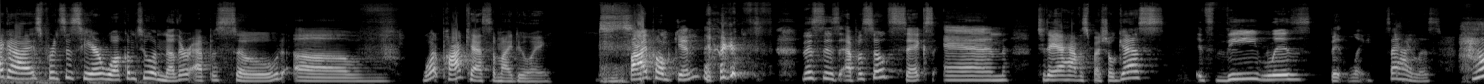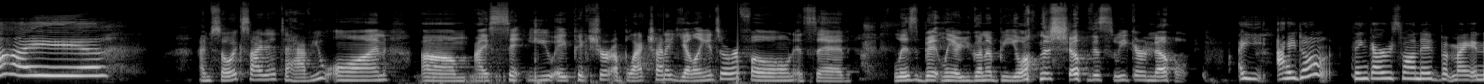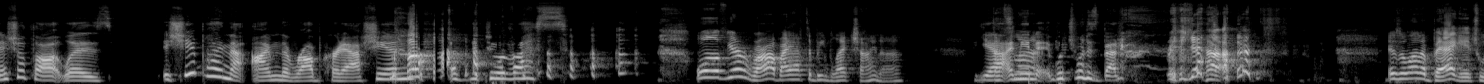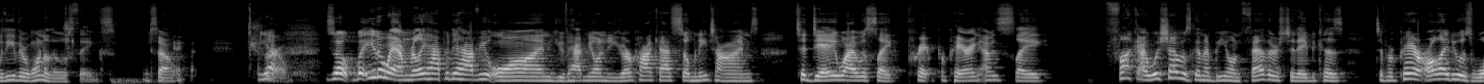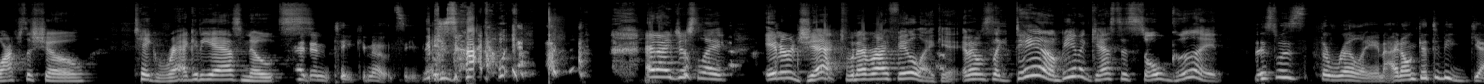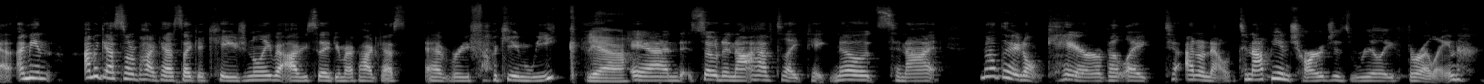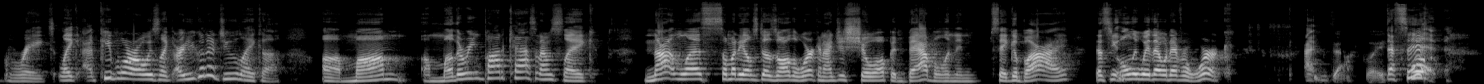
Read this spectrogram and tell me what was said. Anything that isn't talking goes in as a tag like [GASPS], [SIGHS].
Hi, guys. Princess here. Welcome to another episode of what podcast am I doing? Bye, Pumpkin. [LAUGHS] this is episode six, and today I have a special guest. It's the Liz Bentley. Say hi, Liz. Hi. I'm so excited to have you on. Um, I sent you a picture of Blac Chyna yelling into her phone and said, Liz Bentley, are you going to be [LAUGHS] on the show this week or no? I I don't think I responded, but my initial thought was, is she implying that I'm the Rob Kardashian of the two of us? [LAUGHS] Well, if you're Rob, I have to be Blac Chyna. Yeah, That's I mean, which one is better? [LAUGHS] yeah. [LAUGHS] There's a lot of baggage with either one of those things. So, True. Yeah. so, but either way, I'm really happy to have you on. You've had me on your podcast so many times. Today, while I was like pre- preparing, I was like, fuck, I wish I was going to be on Feathers today because to prepare, all I do is watch the show, take raggedy ass notes. I didn't take notes even. [LAUGHS] Exactly. [LAUGHS] and I just like interject whenever I feel like it. And I was like, damn, being a guest is so good. This was thrilling. I don't get to be guest. I mean, I'm a guest on a podcast like occasionally, but obviously I do my podcast every [LAUGHS] fucking week. Yeah. And so to not have to like take notes, to not not that I don't care, but like to I don't know, to not be in charge is really thrilling. [LAUGHS] Great. Like people are always like, are you going to do like a, a mom, a mothering podcast? And I was like, not unless somebody else does all the work and I just show up and babble and then say goodbye. That's the only way that would ever work. I- Exactly. That's Well, it.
